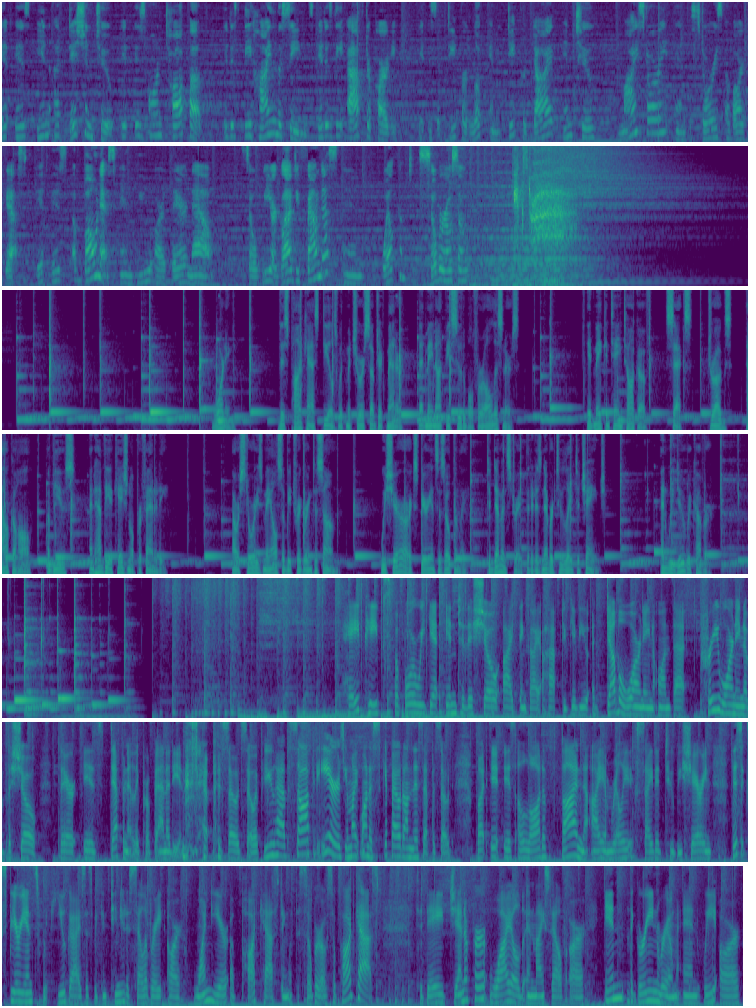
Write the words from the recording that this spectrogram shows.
It is in addition to, it is on top of, it is behind the scenes, it is the after party. It is a deeper look and a deeper dive into my story and the stories of our guests. It is a bonus, and you are there now. So we are glad you found us, and welcome to Soberoso Extra. Warning. This podcast deals with mature subject matter that may not be suitable for all listeners. It may contain talk of sex, drugs, alcohol, abuse, and have the occasional profanity. Our stories may also be triggering to some. We share our experiences openly to demonstrate that it is never too late to change. And we do recover. Hey peeps, before we get into this show, I think I have to give you a double warning on that pre warning of the show there is definitely profanity in this episode. So if you have soft ears, you might want to skip out on this episode. But it is a lot of fun. I am really excited to be sharing this experience with you guys as we continue to celebrate our one year of podcasting with the Soberoso podcast. Today, Jennifer Wylde and myself are in the green room and we are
